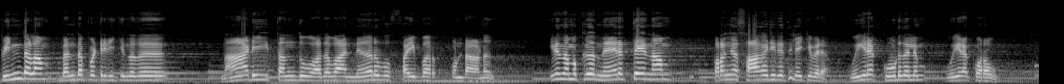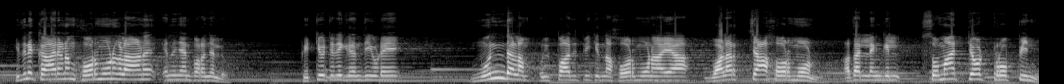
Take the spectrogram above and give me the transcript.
പിന്തളം ബന്ധപ്പെട്ടിരിക്കുന്നത് നാഡി തന്തു അഥവാ നേർവ് ഫൈബർ കൊണ്ടാണ്. ഇനി നമുക്ക് നേരത്തെ നാം പറഞ്ഞ സാഹചര്യത്തിലേക്ക് വരാം. ഉയര കൂടുതലും ഉയരക്കുറവും ഇതിന് കാരണം ഹോർമോണുകളാണ് എന്ന് ഞാൻ പറഞ്ഞല്ലോ. പിറ്റ്യൂട്ടറി ഗ്രന്ഥിയുടെ മുൻതളം ഉൽപ്പാദിപ്പിക്കുന്ന ഹോർമോണായ വളർച്ചാ ഹോർമോൺ അതല്ലെങ്കിൽ somatotropin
